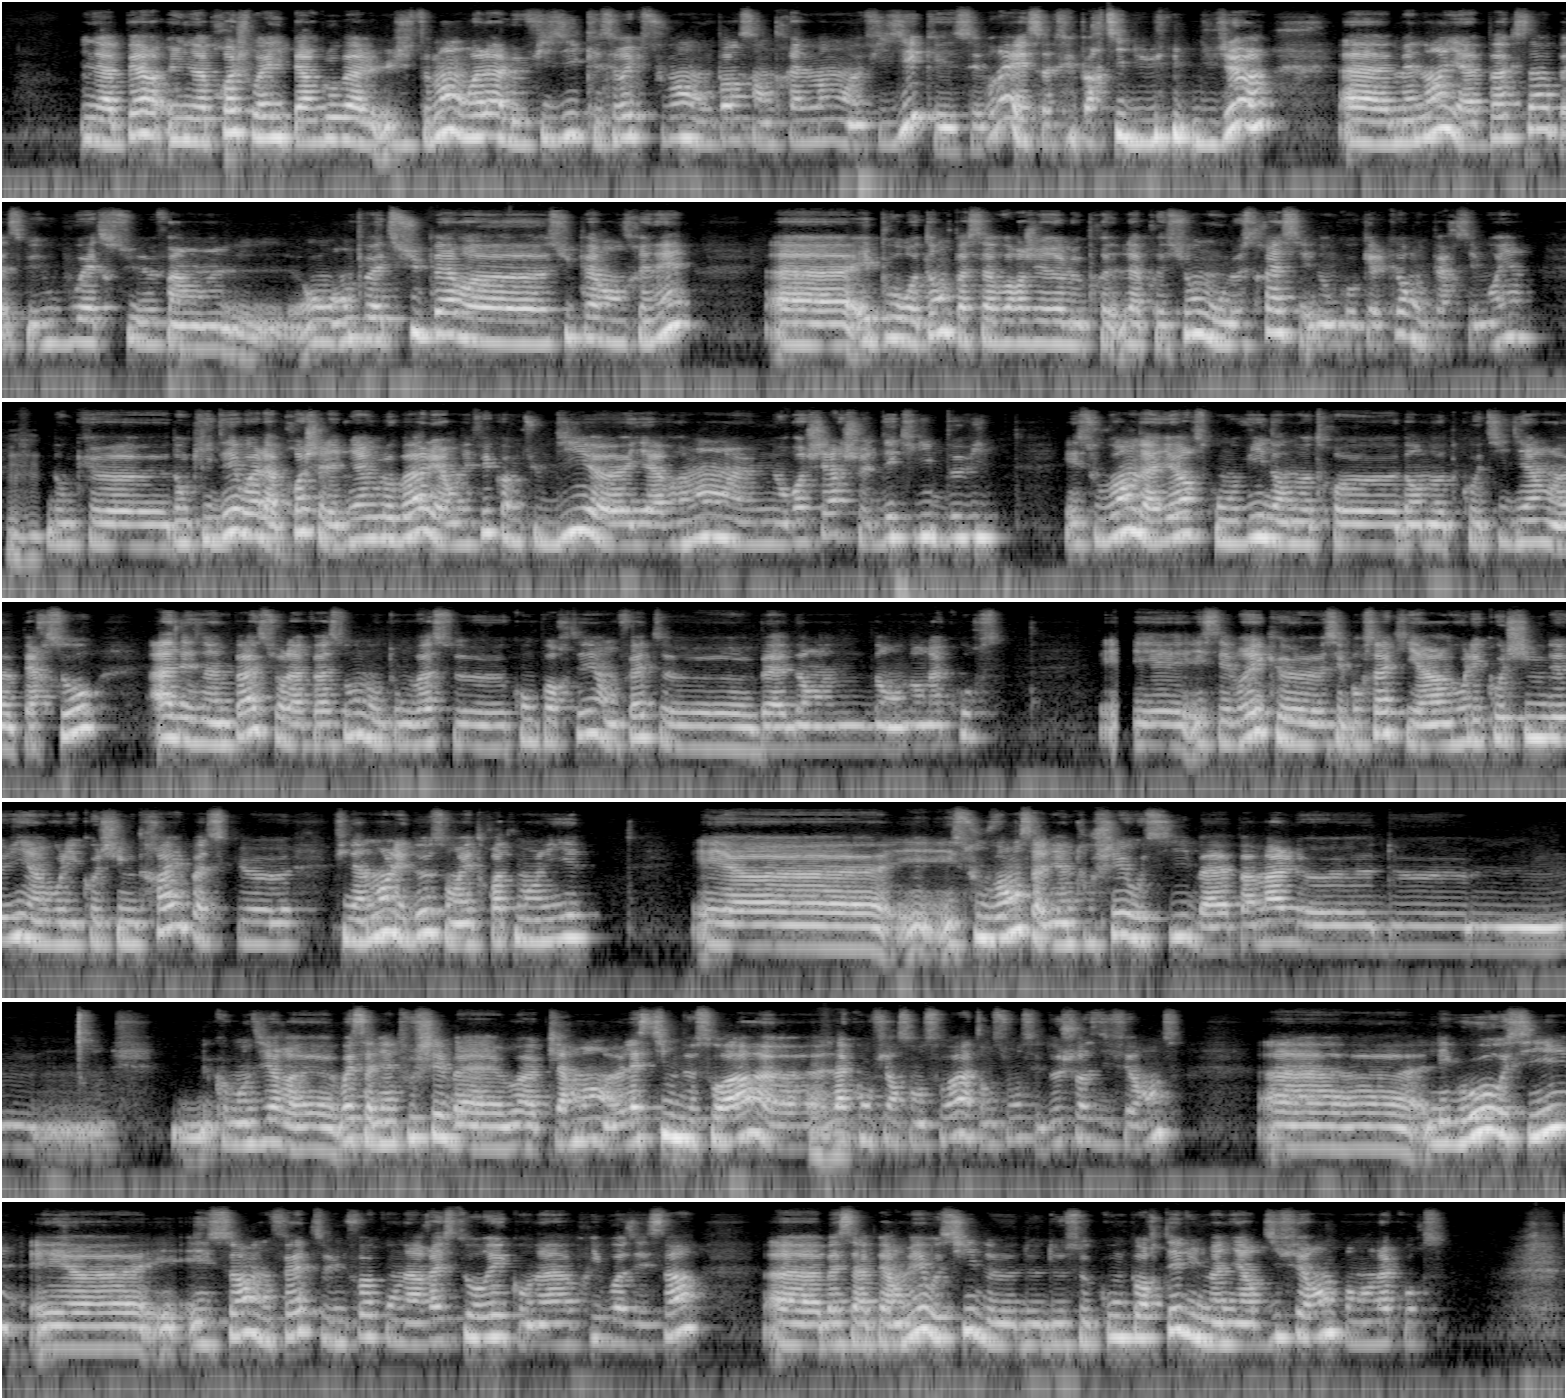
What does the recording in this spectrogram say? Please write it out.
une, une approche ouais, hyper globale. Justement, voilà, le physique, c'est vrai que souvent on pense à entraînement euh, physique, et c'est vrai, ça fait partie du, du jeu. Hein. Euh, maintenant, il n'y a pas que ça, parce que vous pouvez être, enfin, on, peut être super, euh, super entraîné, et pour autant pas savoir gérer le, la pression ou le stress, et donc auquel cas on perd ses moyens. Mhm. Donc, donc l'idée, ouais, l'approche, elle est bien globale, et en effet, comme tu le dis, il y a vraiment une recherche d'équilibre de vie. Et souvent, d'ailleurs, ce qu'on vit dans notre, dans notre quotidien perso, a des impacts sur la façon dont on va se comporter en fait euh, bah, dans, dans, dans, la course. Et, et c'est vrai que c'est pour ça qu'il y a un volet coaching de vie, un volet coaching trail, parce que finalement les deux sont étroitement liés. Et, euh, et, souvent, ça vient toucher aussi bah, pas mal de, comment dire, euh, ouais, ça vient toucher bah, clairement l'estime de soi, la confiance en soi. Attention, c'est deux choses différentes. Euh, l'ego aussi. Euh, et, et, ça, en fait, une fois qu'on a restauré, qu'on a apprivoisé ça, euh, bah, ça permet aussi de, de, se comporter d'une manière différente pendant la course.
